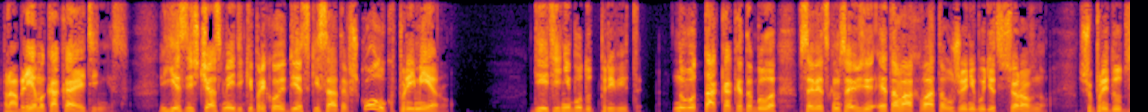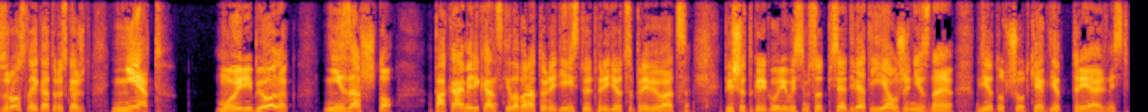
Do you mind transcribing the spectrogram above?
Проблема какая, Денис? Если сейчас медики приходят в детский сад и в школу, к примеру, дети не будут привиты. Ну вот так, как это было в Советском Союзе, этого охвата уже не будет все равно. Что придут взрослые, которые скажут, нет, мой ребенок ни за что. Пока американские лаборатории действуют, придется прививаться. Пишет Григорий 859, я уже не знаю, где тут шутки, а где тут реальность.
